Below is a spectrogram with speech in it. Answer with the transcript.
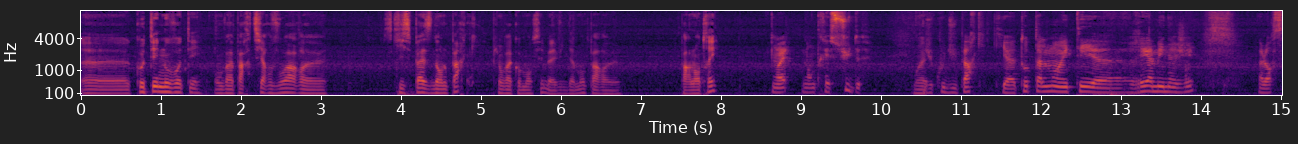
Euh, côté nouveauté, on va partir voir euh, ce qui se passe dans le parc. Puis on va commencer bah, évidemment par, euh, par l'entrée. Ouais, l'entrée sud du coup du parc qui a totalement été réaménagée. Alors ce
